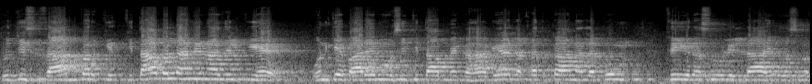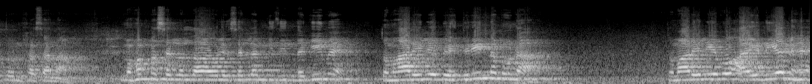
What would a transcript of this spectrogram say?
तो जिस ज़ात पर किताब अल्लाह ने नाजिल की है, उनके बारे में उसी किताब में कहा गया, लक़द कान लकुम फ़ी रसूल हसना। मोहम्मद सल्लल्लाहु अलैहि वसल्लम की ज़िंदगी में तुम्हारे लिए बेहतरीन नमूना है। तुम्हारे लिए वो आइडियल है,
